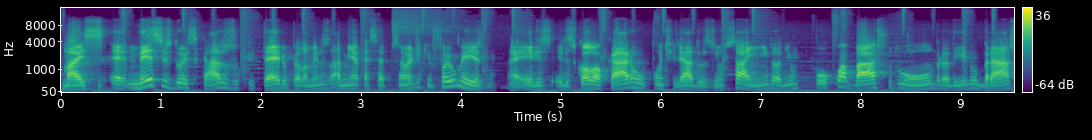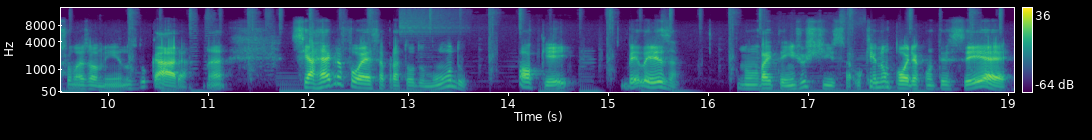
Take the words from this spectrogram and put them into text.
Mas é, nesses dois casos, o critério, pelo menos a minha percepção, é de que foi o mesmo. Né? Eles, eles colocaram o pontilhadozinho saindo ali um pouco abaixo do ombro, ali no braço mais ou menos do cara. Né? Se a regra for essa para todo mundo, ok, beleza não vai ter injustiça. O que não pode acontecer é,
